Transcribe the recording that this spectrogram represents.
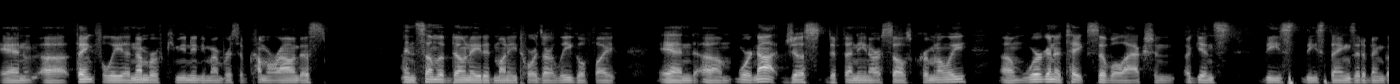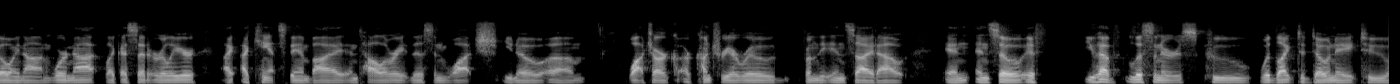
And uh, thankfully, a number of community members have come around us and some have donated money towards our legal fight. And um, we're not just defending ourselves criminally, um, we're going to take civil action against these these things that have been going on. We're not, like I said earlier, I, I can't stand by and tolerate this and watch, you know, um, watch our our country erode from the inside out. And and so if you have listeners who would like to donate to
